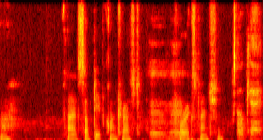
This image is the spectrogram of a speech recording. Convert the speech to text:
ah, planets of deep contrast Mm-hmm. or expansion. Okay.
